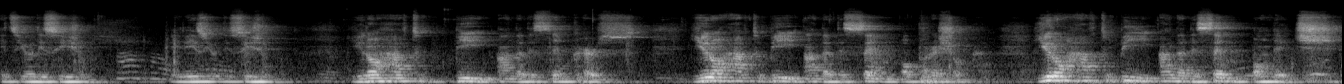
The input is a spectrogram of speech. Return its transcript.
It's your decision. It is your decision. You don't have to be under the same curse. You don't have to be under the same oppression. You don't have to be under the same bondage.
